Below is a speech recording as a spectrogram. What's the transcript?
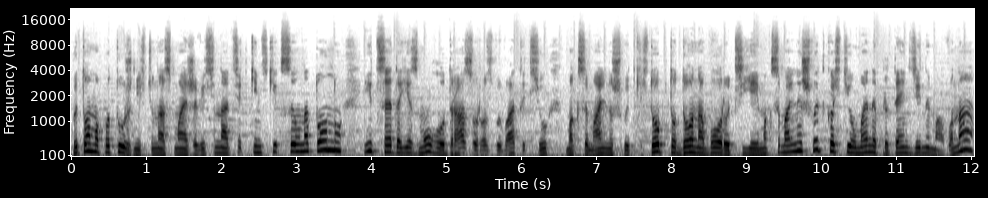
Питома потужність у нас майже 18 кінських сил на тонну, і це дає змогу одразу розвивати цю максимальну швидкість. Тобто до набору цієї максимальної швидкості у мене претензій нема. Вона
